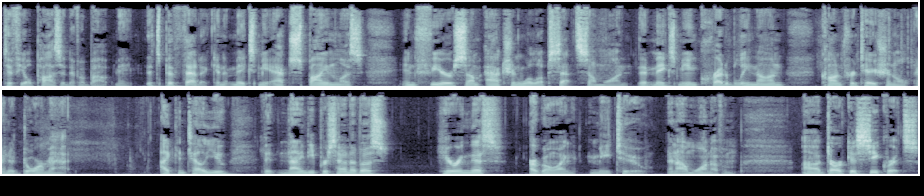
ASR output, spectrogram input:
to feel positive about me. It's pathetic and it makes me act spineless in fear some action will upset someone. It makes me incredibly non-confrontational and a doormat. I can tell you that 90% of us hearing this are going, me too, and I'm one of them. Uh, darkest secrets.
